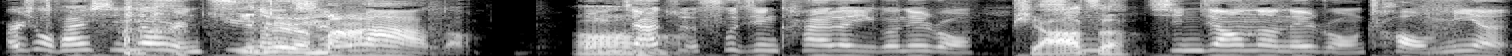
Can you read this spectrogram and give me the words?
而且我发现新疆人 巨一能吃堆人骂呀辣的。我们家啊最附近开了一个那种皮子新新疆的那种炒面，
